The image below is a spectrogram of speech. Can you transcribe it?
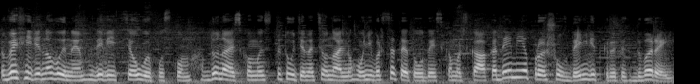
В ефірі новини. Дивіться у випуску. В Дунайському інституті Національного університету Одеська морська академія пройшов день відкритих дверей.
